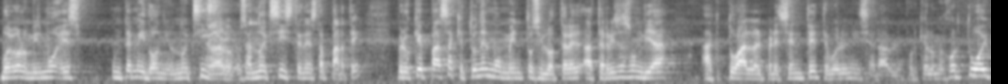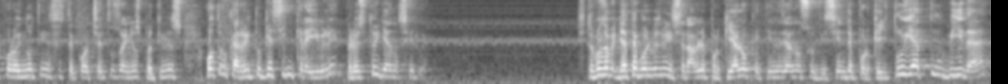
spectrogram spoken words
vuelvo a lo mismo, es un tema idóneo, no existe. Claro. O sea, no existe en esta parte. Pero ¿qué pasa? Que tú en el momento, si lo ater- aterrizas un día actual al presente, te vuelves miserable. Porque a lo mejor tú hoy por hoy no tienes este coche de tus sueños, pero tienes otro carrito que es increíble, pero esto ya no sirve. Si te pones a ver, ya te vuelves miserable porque ya lo que tienes ya no es suficiente, porque tú ya tu vida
